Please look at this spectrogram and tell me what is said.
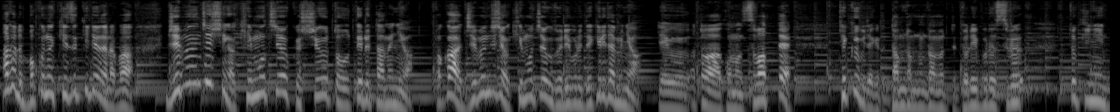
あくまで僕の気づきで言うならば、自分自身が気持ちよくシュートを打てるためには、とか、自分自身が気持ちよくドリブルできるためには、っていう、あとはこの座って、手首だけでダムダムダムってドリブルする時に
